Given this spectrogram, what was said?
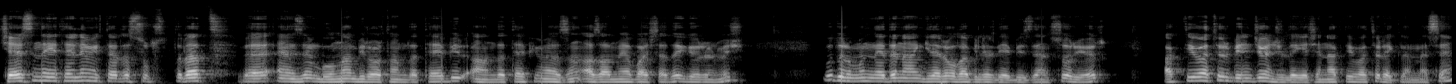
İçerisinde yeterli miktarda substrat ve enzim bulunan bir ortamda T1 anında tepkime hızının azalmaya başladığı görülmüş. Bu durumun nedeni hangileri olabilir diye bizden soruyor. Aktivatör birinci öncülde geçen aktivatör eklenmesi.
